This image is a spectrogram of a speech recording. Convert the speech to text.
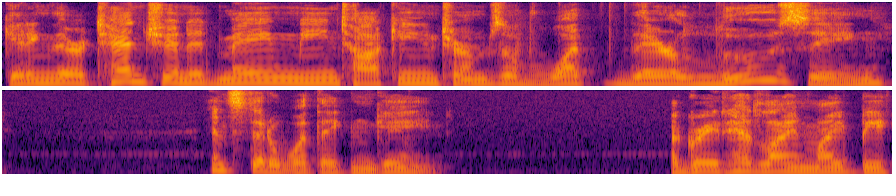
getting their attention, it may mean talking in terms of what they're losing instead of what they can gain. A great headline might be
